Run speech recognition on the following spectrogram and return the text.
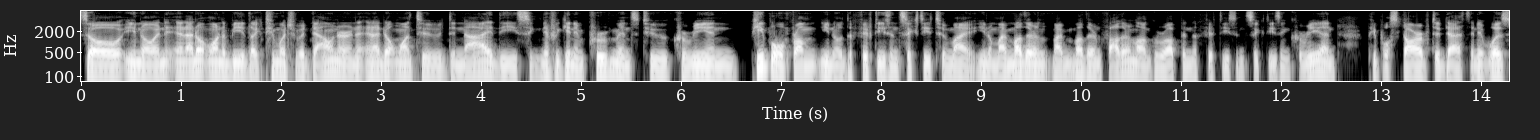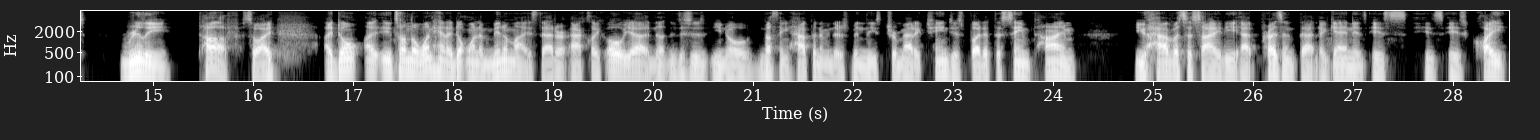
So, you know, and, and I don't want to be like too much of a downer and, and I don't want to deny the significant improvements to Korean people from, you know, the 50s and 60s to my, you know, my mother, my mother and father-in-law grew up in the 50s and 60s in Korea and people starved to death and it was really tough. So I, I don't, I, it's on the one hand, I don't want to minimize that or act like, oh yeah, no, this is, you know, nothing happened. I mean, there's been these dramatic changes, but at the same time, you have a society at present that again is, is, is, is quite,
